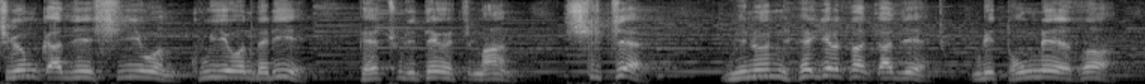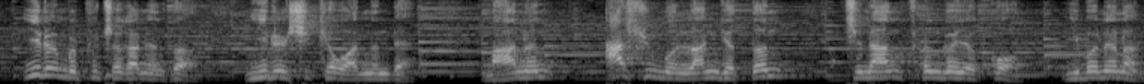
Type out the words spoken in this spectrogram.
지금까지 시의원, 구의원들이 배출이 되었지만 실제 민원 해결사까지 우리 동네에서 이름을 붙여가면서 일을 시켜왔는데 많은 아쉬움을 남겼던 지난 선거였고 이번에는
